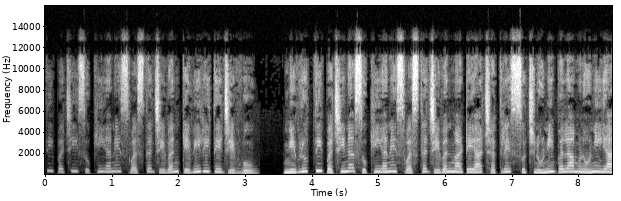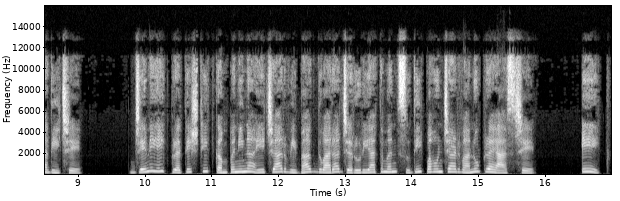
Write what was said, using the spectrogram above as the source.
નિવૃત્તિ પછી સુખી અને સ્વસ્થ જીવન કેવી રીતે જીવવું? નિવૃત્તિ પછીના સુખી અને સ્વસ્થ જીવન માટે આ છત્રીસ સૂચનોની ભલામણોની યાદી છે, જેને એક પ્રતિષ્ઠિત કંપનીના એચઆર વિભાગ દ્વારા જરૂરિયાતમંદ સુધી પહોંચાડવાનો પ્રયાસ છે. એક,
